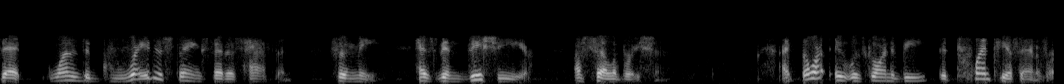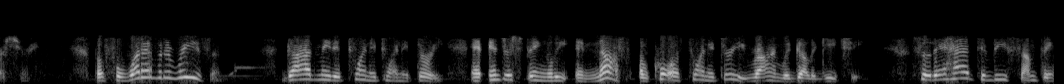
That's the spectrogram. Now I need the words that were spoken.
that one of the greatest things that has happened for me has been this year of celebration. I thought it was going to be the 20th anniversary. But for whatever the reason, God made it 2023. And interestingly enough, of course, 23 rhymed with Gullah Geechee. So there had to be something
